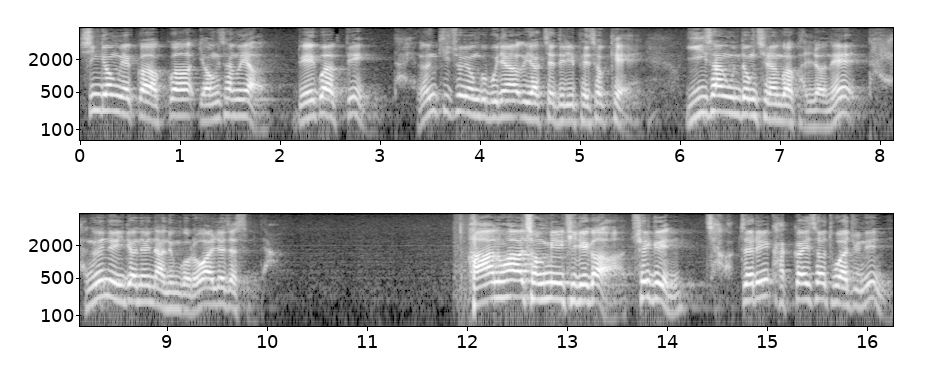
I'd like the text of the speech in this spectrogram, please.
신경외과학과 영상의학, 뇌과학 등 다양한 기초연구 분야 의학자들이 배석해 이상운동 질환과 관련해 다양한 의견을 나눈 거로 알려졌습니다. 한화 정밀 기계가 최근 작업자를 가까이서 도와주는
